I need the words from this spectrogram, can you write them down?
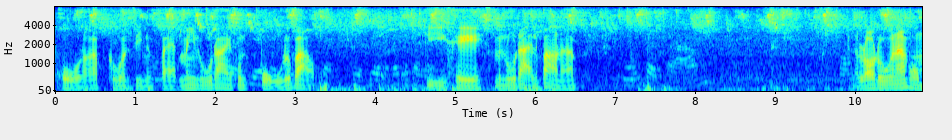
โผล่แล้วครับขบวนสี่หนึ่งแปดไม่รู้ได้คุณปู่หรือเปล่า GEK มันรู้ได้หรือเปล่านะครับรอดูกันนะผม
